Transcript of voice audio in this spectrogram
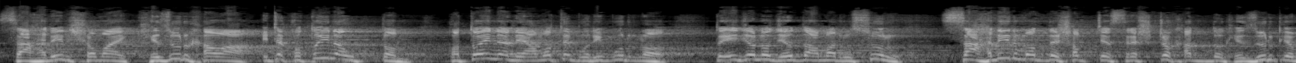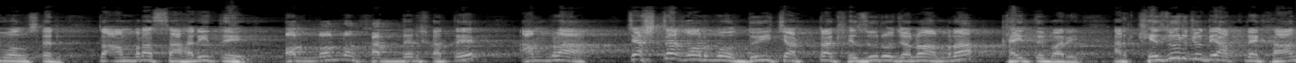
সাহারির সময় খেজুর খাওয়া, এটা কতই না উত্তম, কতই না নিয়ামতে পরিপূর্ণ। তো এই জন্য যেহেতু আমার রসুল সাহারির মধ্যে সবচেয়ে শ্রেষ্ঠ খাদ্য খেজুরকে বলছেন, তো আমরা সাহারিতে অন্যান্য খাদ্যের সাথে আমরা চেষ্টা করব দুই চারটা খেজুরও যেন আমরা খাইতে পারি। আর খেজুর যদি আপনি খান,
